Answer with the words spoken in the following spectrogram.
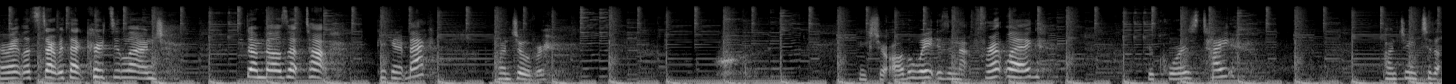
All right, let's start with that curtsy lunge. Dumbbells up top, kicking it back, punch over. Make sure all the weight is in that front leg. Your core is tight punching to the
